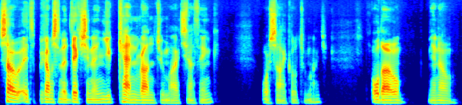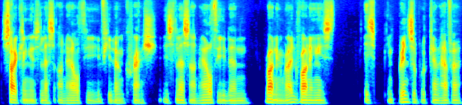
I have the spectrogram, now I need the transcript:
So it becomes an addiction, and you can run too much, I think, or cycle too much. Although you know, cycling is less unhealthy if you don't crash. It's less unhealthy than running, right? Running is is in principle can have a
